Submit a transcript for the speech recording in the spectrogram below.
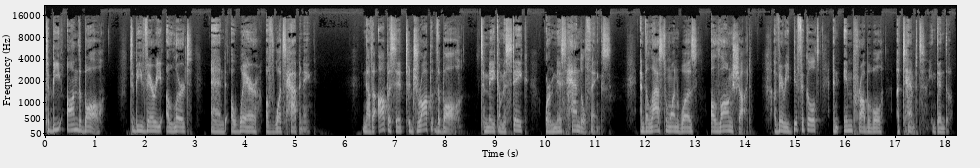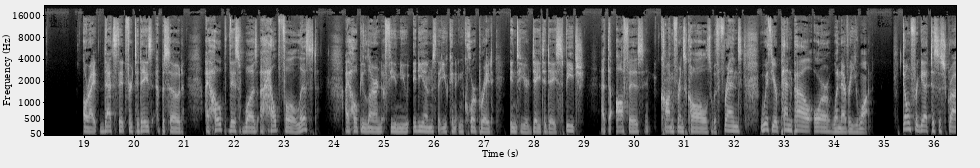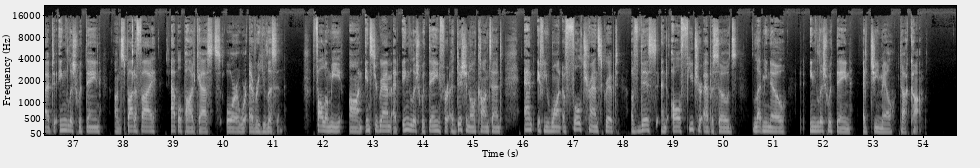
To be on the ball, to be very alert and aware of what's happening. Now, the opposite, to drop the ball, to make a mistake or mishandle things. And the last one was a long shot, a very difficult and improbable attempt, intento. All right, that's it for today's episode. I hope this was a helpful list. I hope you learned a few new idioms that you can incorporate into your day to day speech at the office and conference calls with friends, with your pen pal, or whenever you want. Don't forget to subscribe to English with Dane on Spotify, Apple Podcasts, or wherever you listen. Follow me on Instagram at English with Dane for additional content. And if you want a full transcript of this and all future episodes, let me know at englishwithdane at gmail.com.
